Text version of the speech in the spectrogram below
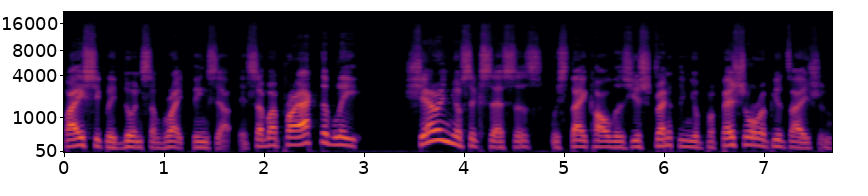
basically doing some great things out there. So by proactively sharing your successes with stakeholders, you strengthen your professional reputation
